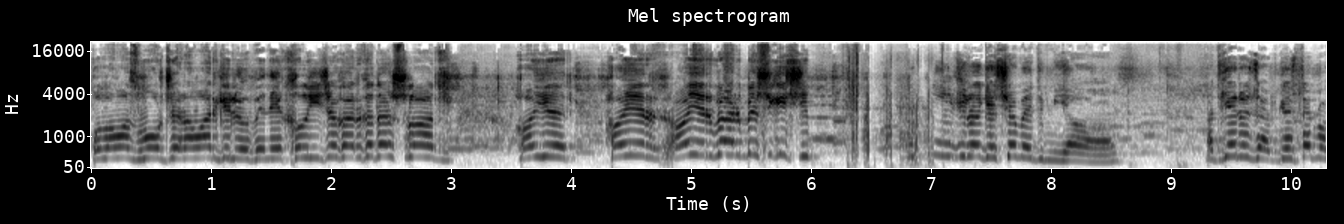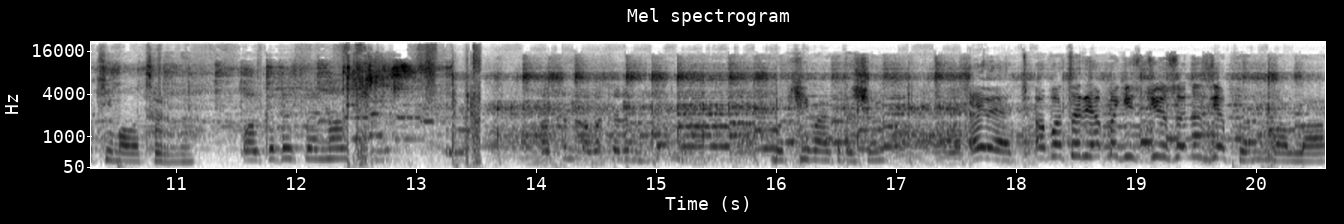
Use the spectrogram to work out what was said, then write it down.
Olamaz mor canavar geliyor. Beni yakalayacak arkadaşlar. Hayır. Hayır. Hayır. Ver beşi geçeyim. Ucuna geçemedim ya. Hadi gel Özel göster bakayım avatarını. Arkadaşlar ne yapıyorsunuz? Bakın avatarım güzel mi? Bakayım arkadaşlar. Evet. Avatar yapmak istiyorsanız yapın. Valla.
